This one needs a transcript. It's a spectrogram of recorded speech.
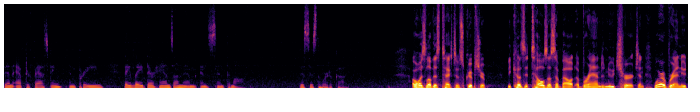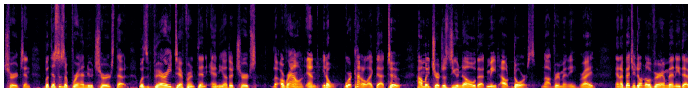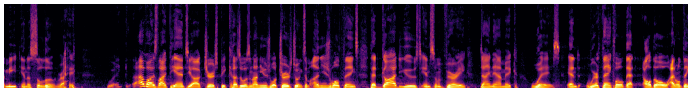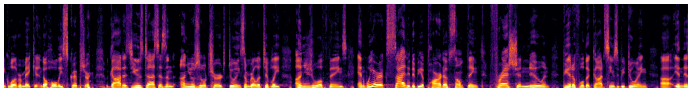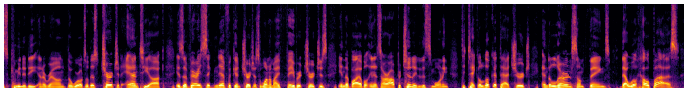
Then, after fasting and praying, they laid their hands on them and sent them off. This is the word of God. I've always loved this text of Scripture because it tells us about a brand new church and we're a brand new church and but this is a brand new church that was very different than any other church around and you know we're kind of like that too. How many churches do you know that meet outdoors? Not very many right? And i bet you don't know very many that meet in a saloon right? I've always liked the Antioch church because it was an unusual church doing some unusual things that God used in some very dynamic ways. And we're thankful that although I don't think we'll ever make it into Holy Scripture, God has used us as an unusual church doing some relatively unusual things. And we are excited to be a part of something fresh and new and beautiful that God seems to be doing uh, in this community and around the world. So, this church at Antioch is a very significant church. It's one of my favorite churches in the Bible, and it's our opportunity this morning to take a look at that church and to learn some things that will help us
